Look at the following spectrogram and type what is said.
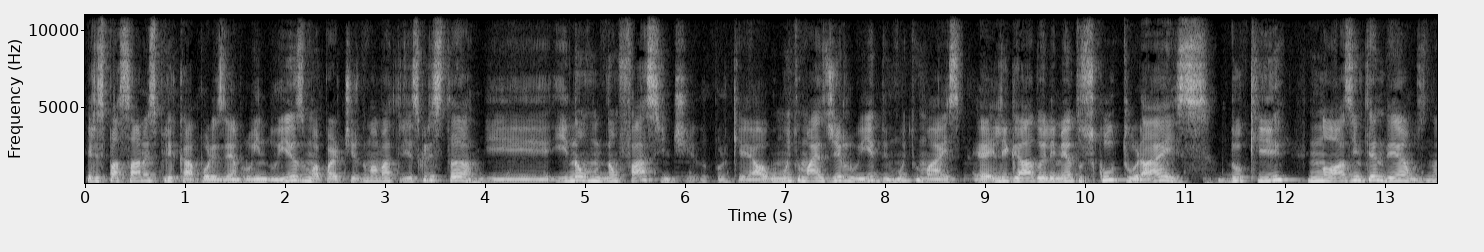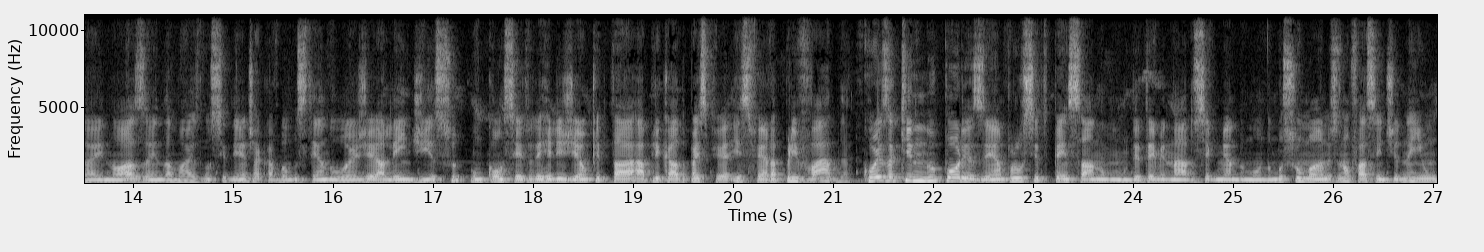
eles passaram a explicar, por exemplo, o hinduísmo a partir de uma matriz cristã. E, e não, não faz sentido, porque é algo muito mais diluído e muito mais é, ligado a elementos culturais do que nós entendemos, né? E nós, ainda mais no Ocidente, acabamos tendo hoje, além disso, um conceito de religião que está aplicado para a esfera privada. Coisa que, no, por exemplo, se tu pensar num um determinado segmento do mundo muçulmano, isso não faz sentido nenhum.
